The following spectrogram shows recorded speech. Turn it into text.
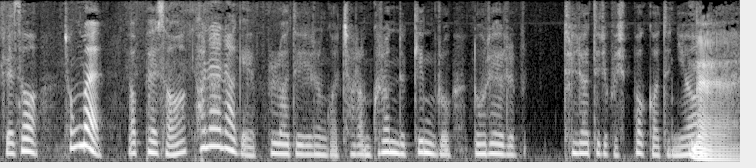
그래서 정말 옆에서 편안하게 불러드리는 것처럼 그런 느낌으로 노래를 들려드리고 싶었거든요. 네.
